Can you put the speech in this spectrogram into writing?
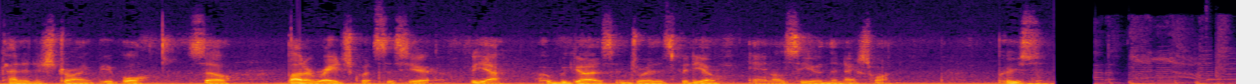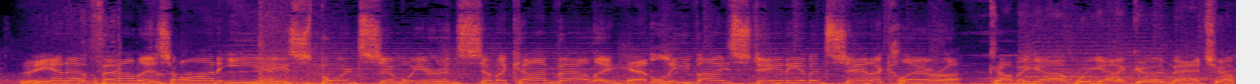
kind of destroying people. So a lot of rage quits this year. But yeah, hope you guys enjoy this video, and I'll see you in the next one. Peace. The NFL is on EA Sports, and we are in Silicon Valley at Levi's Stadium in Santa Clara. Coming up, we got a good matchup.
